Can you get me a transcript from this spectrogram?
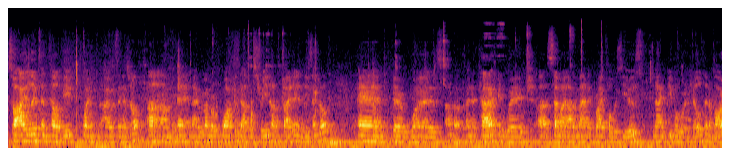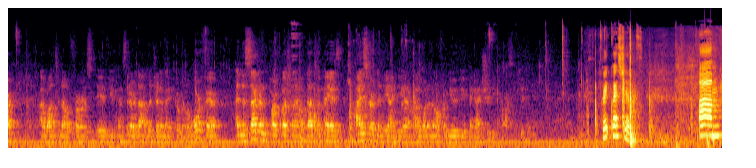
So I lived in Tel Aviv when I was in Israel, um, and I remember walking down the street on a Friday in Dizengoff, and there was uh, an attack in which a semi-automatic rifle was used. Nine people were killed in a bar. I want to know first if you consider that legitimate guerrilla warfare. And the second part question, I hope that's okay, is I served in the IDF. I want to know from you if you think I should be prosecuted. Great questions. Um,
